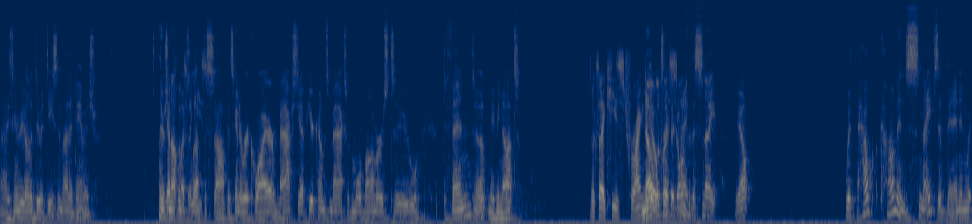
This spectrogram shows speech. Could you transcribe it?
uh, he's going to be able to do a decent amount of damage. There's Yep, not much like left he's- to stop. It's going to require Max. Yep, here comes Max with more bombers to defend. Oh, maybe not. Looks like he's trying to No, it go looks like they're going for the snipe. Yep. With how common snipes have been, and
